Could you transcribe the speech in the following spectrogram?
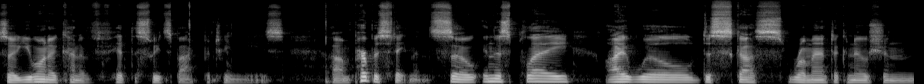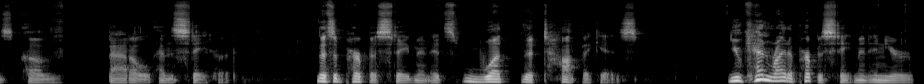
So you want to kind of hit the sweet spot between these um, purpose statements. So in this play, I will discuss romantic notions of battle, and statehood. That's a purpose statement. It's what the topic is. You can write a purpose statement in your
